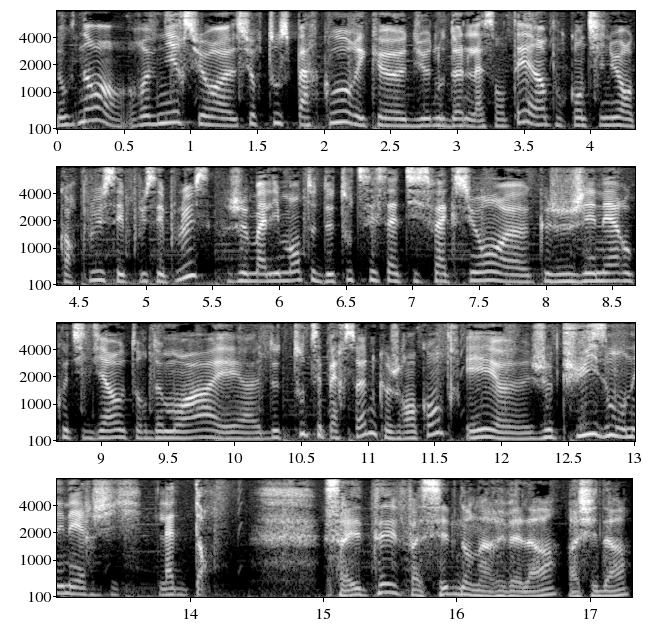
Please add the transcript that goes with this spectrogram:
Donc non, revenir sur euh, sur tout ce parcours et que Dieu nous donne la santé hein, pour continuer encore plus et plus et plus. Je m'alimente de toutes ces satisfactions euh, que je génère au quotidien autour de moi et euh, de toutes ces personnes que je rencontre et je puise mon énergie là-dedans. Ça a été facile d'en arriver là, Rachida?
